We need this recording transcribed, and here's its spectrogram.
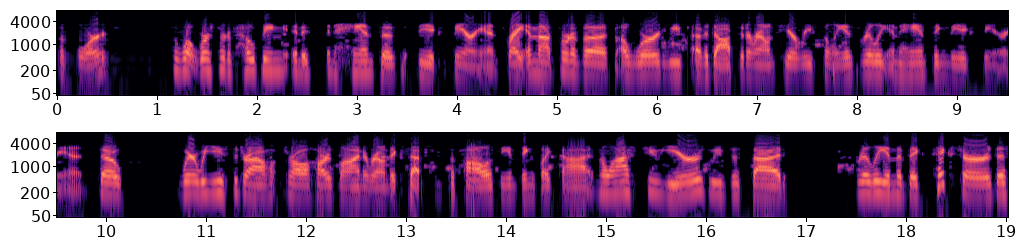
support to what we're sort of hoping it enhances the experience, right? And that's sort of a, a word we've adopted around here recently is really enhancing the experience. So where we used to draw draw a hard line around exceptions to policy and things like that. In the last two years, we've just said, really, in the big picture, this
